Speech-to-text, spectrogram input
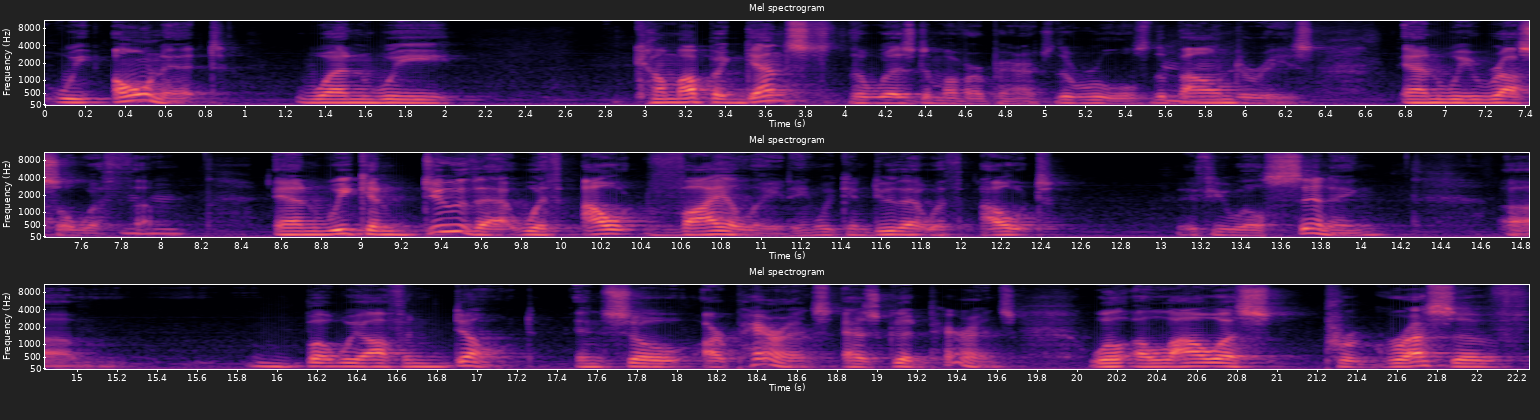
we own it when we come up against the wisdom of our parents, the rules, the boundaries, and we wrestle with them. And we can do that without violating. We can do that without, if you will, sinning. Um, but we often don't. And so our parents, as good parents, will allow us progressive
